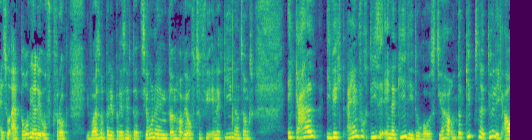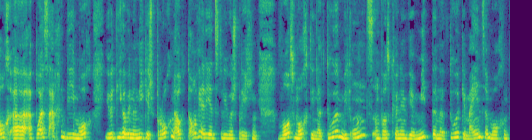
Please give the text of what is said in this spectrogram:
Also auch da werde ich oft gefragt, ich weiß noch bei den Präsentationen, dann habe ich oft so viel Energie und dann sagen sie, egal, ich möchte einfach diese Energie, die du hast, ja. Und da gibt's natürlich auch äh, ein paar Sachen, die ich mache, über die habe ich noch nie gesprochen. Auch da werde ich jetzt drüber sprechen. Was macht die Natur mit uns und was können wir mit der Natur gemeinsam machen,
